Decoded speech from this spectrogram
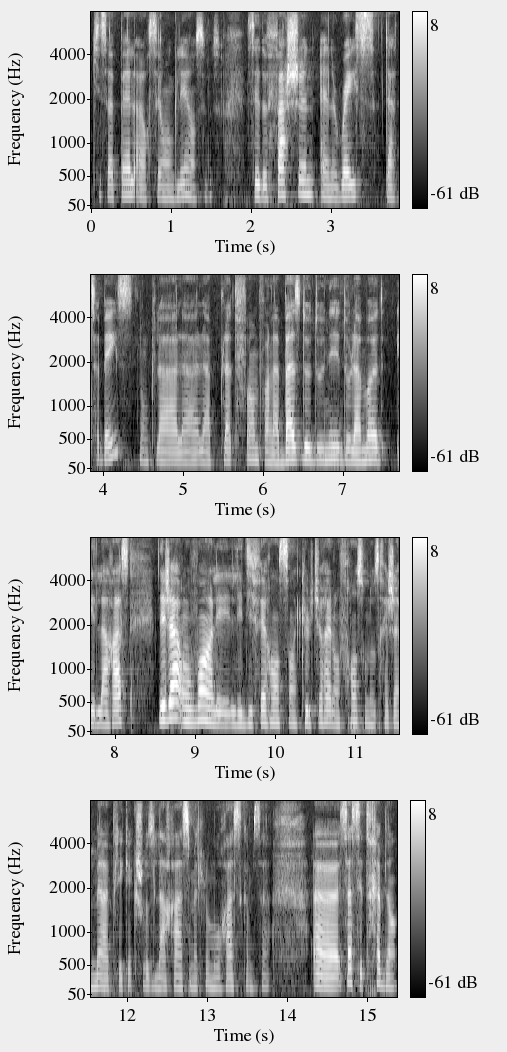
qui s'appelle, alors c'est anglais, hein, c'est The Fashion and Race Database, donc la, la, plateforme, enfin la base de données de la mode et de la race. Déjà, on voit hein, les, les, différences hein, culturelles en France, on n'oserait jamais appeler quelque chose la race, mettre le mot race comme ça. Euh, ça, c'est très bien,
